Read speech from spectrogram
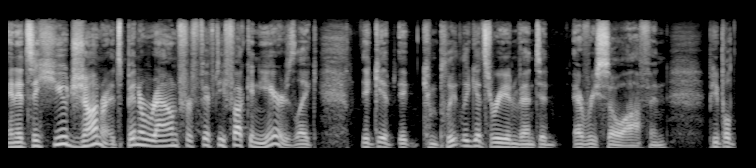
And it's a huge genre. It's been around for 50 fucking years. Like it get it completely gets reinvented every so often. People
